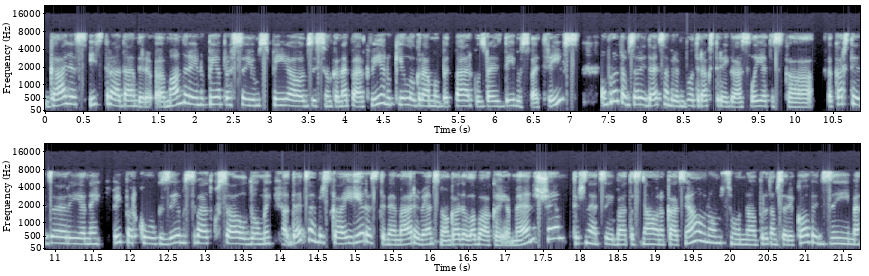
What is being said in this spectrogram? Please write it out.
gaļas izstrādājuma. Ir mandarīnu pieprasījums pieaudzis un ka nepērk vienu kilogramu, bet pērk uzreiz divus vai trīs. Un, protams, arī decembrim ļoti raksturīgās lietas, kā karstie dzērieni, piparkūki, Ziemassvētku saldumi. Decembris, kā ierasti, vienmēr ir viens no gada labākajiem mēnešiem. Tirzniecībā tas nav nekāds jaunums, un, protams, arī Covid zīme.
